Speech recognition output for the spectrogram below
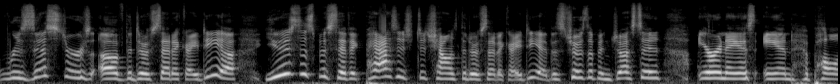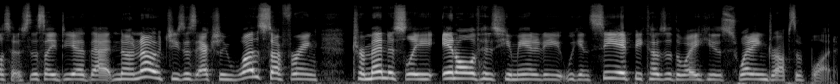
resistors of the docetic idea use the specific passage to challenge the docetic idea. This shows up in Justin, Irenaeus, and Hippolytus. This idea that no, no, Jesus actually was suffering tremendously in all of his humanity. We can see it because of the way he is sweating drops of blood.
